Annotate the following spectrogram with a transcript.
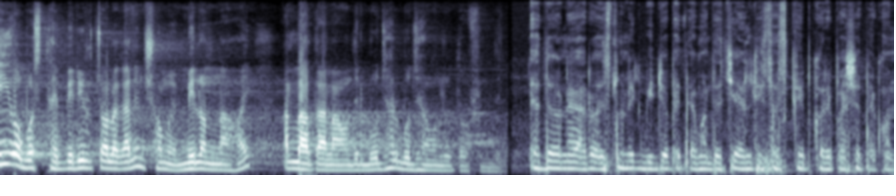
এই অবস্থায় বেরিয়ে চলাকালীন সময় মিলন না হয়, আল্লাহ তালা আমাদের বোঝার বোঝা আমাদের তৌফিক দিন। এ ধরনের আরও ইসলামিক ভিডিও পেতে আমাদের চ্যানেলটি সাবস্ক্রাইব করে পাশে থাকুন।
